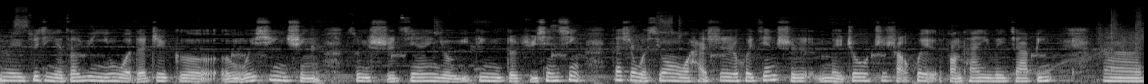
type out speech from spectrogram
因为最近也在运营我的这个嗯微信群，所以时间有一定的局限性。但是我希望我还是会坚持每周至少会访谈一位嘉宾。那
